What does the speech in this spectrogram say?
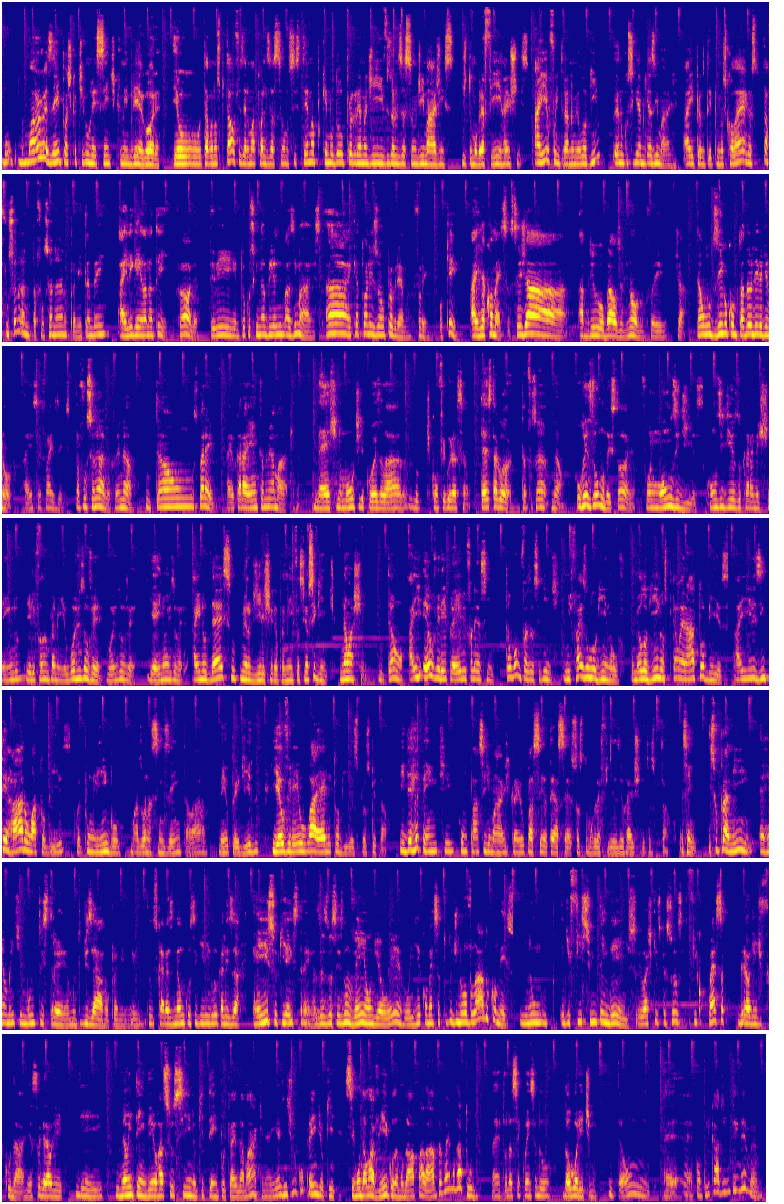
o maior exemplo, acho que eu tive um recente que eu lembrei agora. Eu estava no hospital, fizeram uma atualização no sistema porque mudou o programa de visualização de imagens de tomografia e raio-x. Aí eu fui entrar no meu login, eu não conseguia abrir as imagens. Aí perguntei para meus colegas, tá funcionando, tá funcionando, para mim também. Aí liguei lá na TI. Falei, olha, teve, não tô conseguindo abrir as imagens. Ah, é que atualizou o programa. Falei, ok. Aí já começa. Você já abriu o browser de novo? Falei, já. Então desliga o computador e liga de novo. Aí você faz isso. Tá funcionando? Falei, não. Então, espera aí. Aí o cara entra na minha máquina, mexe num monte de coisa lá de configuração. Testa agora. Tá funcionando? Não. O resumo da história foram 11 dias. 11 dias do cara mexendo ele falando para mim: Eu vou resolver, vou resolver. E aí não resolveu. Aí no décimo primeiro dia ele chega para mim e falou assim: é o seguinte, não achei. Então, aí eu virei para ele e falei assim: então vamos fazer o seguinte, me faz um login novo. O meu login no hospital era Atobias. Aí eles enterraram o Atobias, foi para um limbo, uma zona cinzenta lá, meio perdida, e eu virei o AL Tobias para o hospital. E de repente, com um passe de mágica, eu passei a ter acesso às tomografias e o raio-x do hospital. Assim, isso para mim é realmente muito estranho, é muito bizarro para mim. Os caras não conseguirem localizar. É isso que é estranho. Às vezes vocês não veem onde é o erro e recomeça tudo de novo lá do começo. E não é difícil entender isso. Eu acho que as pessoas ficam com essa grau de dificuldade, esse grau de, de, de, não entender o raciocínio que tem por trás da máquina e a gente não compreende o que se mudar uma vírgula, mudar uma palavra, vai mudar tudo, né? Toda a sequência do, do algoritmo. Então é, é complicado de entender mesmo.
